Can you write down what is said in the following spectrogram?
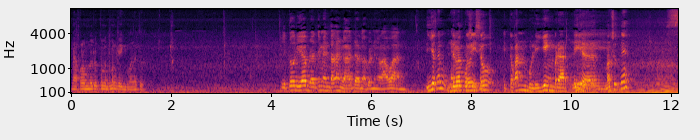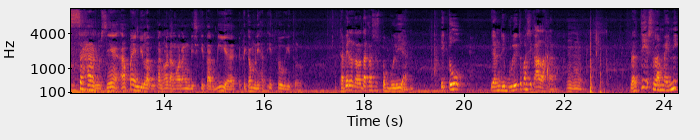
Nah kalau menurut teman-teman kayak gimana tuh? Itu dia berarti mentalnya nggak ada, nggak berani ngelawan. Iya kan Nah, dalam itu, posisi itu itu kan bullying berarti Iya, maksudnya seharusnya apa yang dilakukan orang-orang di sekitar dia ketika melihat itu gitu loh. Tapi rata-rata kasus pembulian itu yang dibully itu pasti kalah kan. Mm-mm. Berarti selama ini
